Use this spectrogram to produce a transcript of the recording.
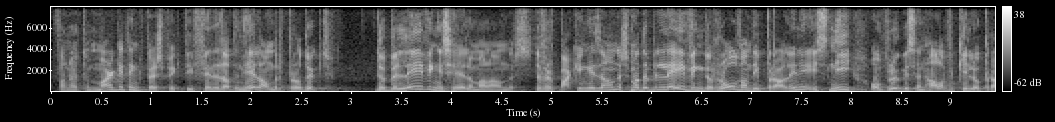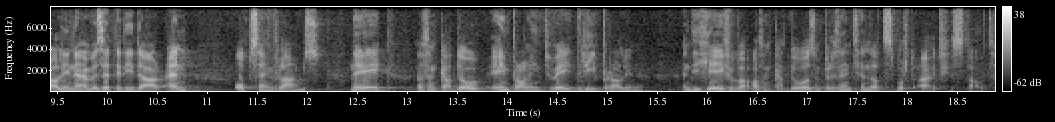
vanuit een marketingperspectief, vinden dat een heel ander product. De beleving is helemaal anders. De verpakking is anders, maar de beleving, de rol van die praline is niet om vlug eens een halve kilo praline en we zetten die daar en op zijn Vlaams. Nee, dat is een cadeau. Eén praline, twee, drie praline. En die geven we als een cadeau, als een presentje en dat wordt uitgestald.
